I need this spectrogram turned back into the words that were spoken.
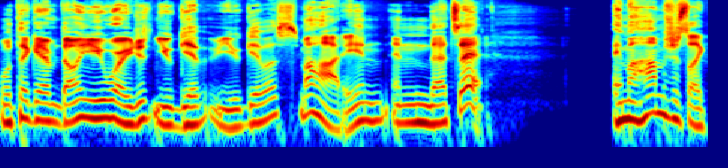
We'll take care of him. Don't you worry. Just you give you give us Mahadi and and that's it. And Muhammad's just like,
